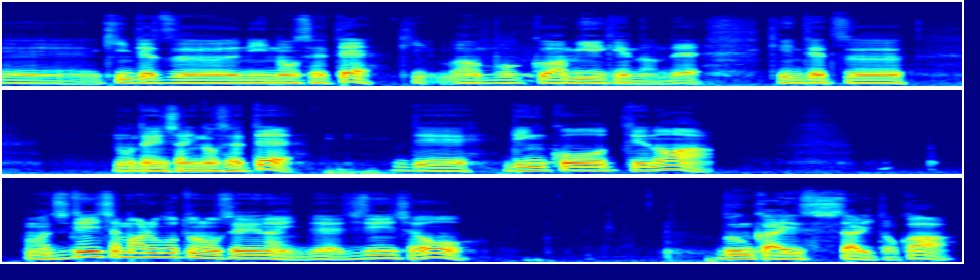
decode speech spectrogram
えー、近鉄に乗せて、まあ、僕は三重県なんで、近鉄の電車に乗せて、で、輪行っていうのは、まあ、自転車丸ごと乗せれないんで、自転車を分解したりとか、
